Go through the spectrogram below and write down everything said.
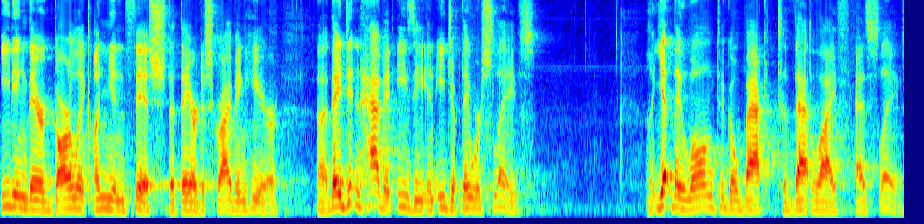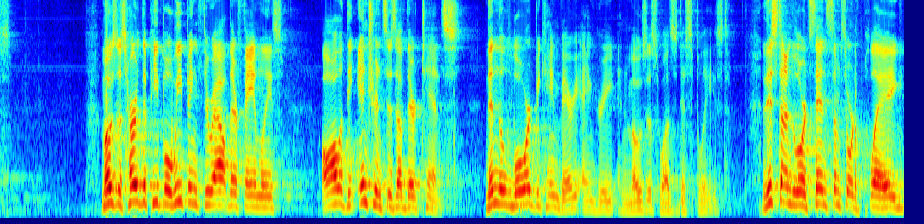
eating their garlic onion fish that they are describing here uh, they didn't have it easy in Egypt, they were slaves. Uh, yet they longed to go back to that life as slaves. Moses heard the people weeping throughout their families, all at the entrances of their tents. Then the Lord became very angry, and Moses was displeased. This time the Lord sends some sort of plague.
